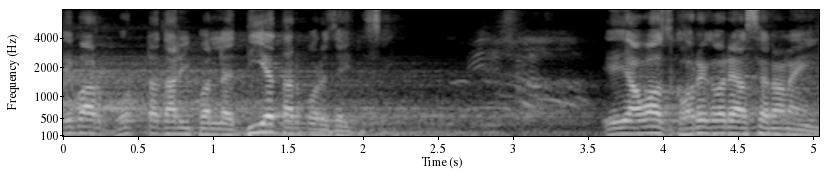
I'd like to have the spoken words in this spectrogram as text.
এবার ভোটটা দাঁড়িয়ে পাল্লায় দিয়ে তারপরে যাইতেছে। এই আওয়াজ ঘরে ঘরে আসে না নাই?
